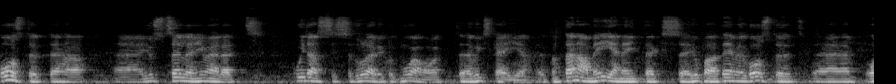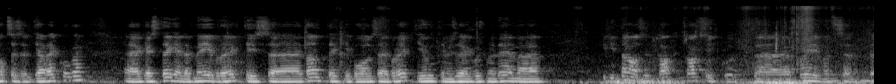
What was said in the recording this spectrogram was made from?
koostööd teha just selle nimel, et kuidas siis see tulevikult mugavamalt võiks käia. et noh, täna meie näiteks juba teeme koostööd otseselt Jarekuga Äh, kes tegeleb meie projektis äh, TalTechi poolse projekti juhtimisega, kus me teeme digitaalsed kak kaksikud äh, põhimõtteliselt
